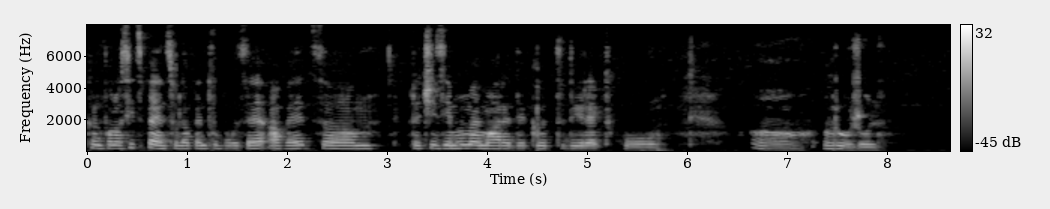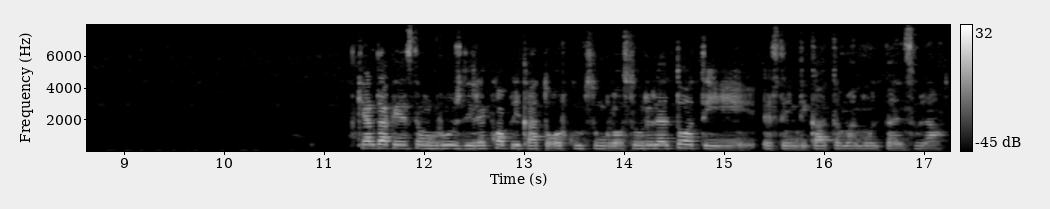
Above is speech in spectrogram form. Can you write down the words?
Când folosiți pensulă pentru buze, aveți uh, precizie mult mai mare decât direct cu uh, rujul. Chiar dacă este un ruj direct cu aplicator, cum sunt glosurile, tot este indicată mai mult pensula.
